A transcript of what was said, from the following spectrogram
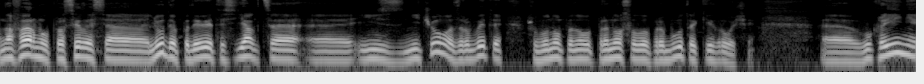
на ферму просилися люди подивитись, як це е, із нічого зробити, щоб воно приносило прибуток і гроші. Е, В Україні,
